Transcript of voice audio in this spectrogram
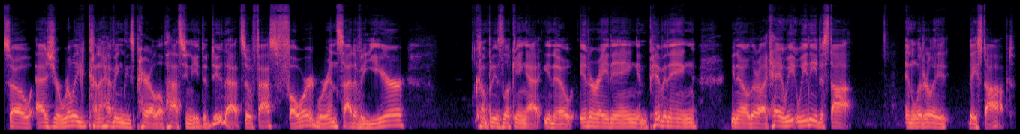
So as you're really kind of having these parallel paths, you need to do that. So fast forward, we're inside of a year. Companies looking at, you know, iterating and pivoting, you know, they're like, hey, we, we need to stop. And literally they stopped.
